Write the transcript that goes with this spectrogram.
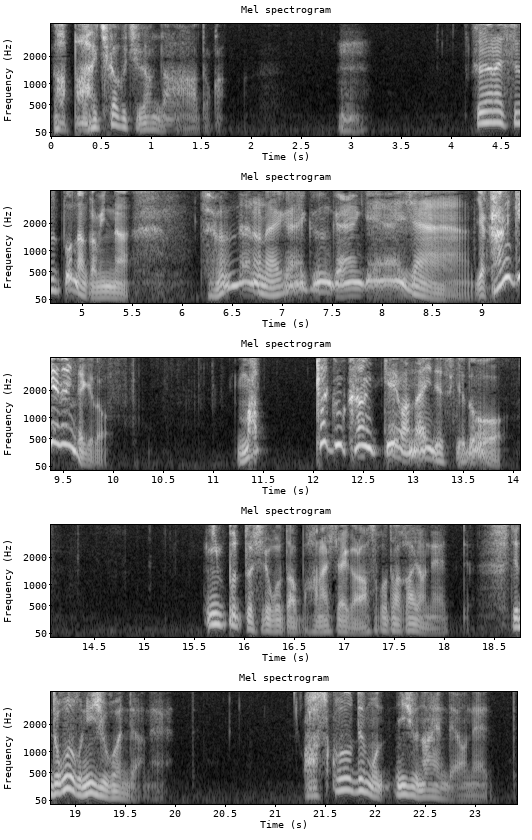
あ、倍近く違うんだなとか。うん。そういう話するとなんかみんな、そんなの中井くん関係ないじゃん。いや、関係ないんだけど。全く関係はないですけど、インプットしてることはやっぱ話したいから、あそこ高いよねって。で、どこどこ25円だよね。あそこでも20何円だよねって。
